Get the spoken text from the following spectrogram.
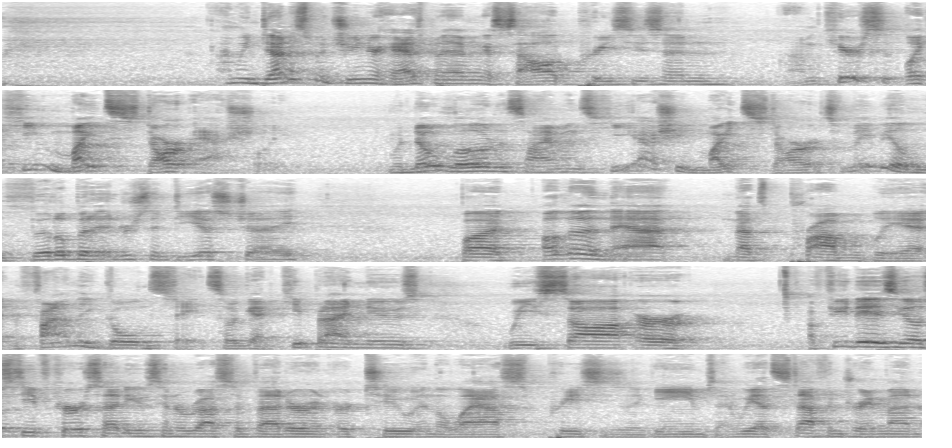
I mean, Dennis Smith Jr. has been having a solid preseason. I'm curious. Like he might start actually with no load and Simons. He actually might start. So maybe a little bit of interest in DSJ. But other than that, that's probably it. And finally, Golden State. So again, keep an eye on news. We saw, or a few days ago, Steve Kerr said he was going to rest a veteran or two in the last preseason games, and we had Steph and Draymond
